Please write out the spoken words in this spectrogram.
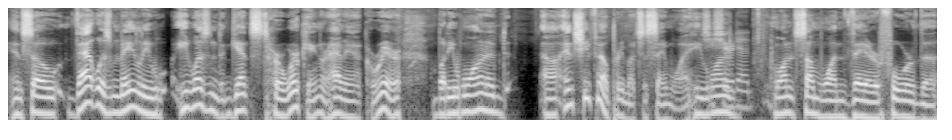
And so that was mainly, he wasn't against her working or having a career, but he wanted, uh, and she felt pretty much the same way. He She sure wanted did. wanted someone there for the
